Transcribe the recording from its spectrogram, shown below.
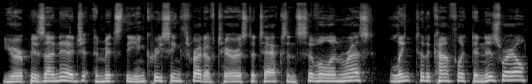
Europe is on edge amidst the increasing threat of terrorist attacks and civil unrest linked to the conflict in Israel,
